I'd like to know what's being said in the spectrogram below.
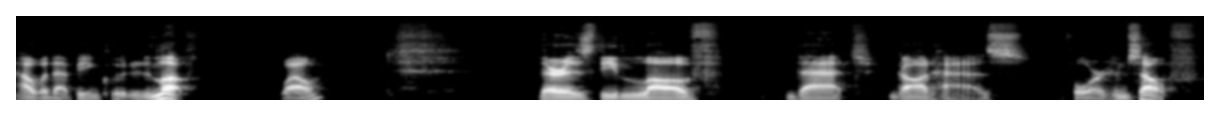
How would that be included in love? Well, there is the love that God has for himself,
